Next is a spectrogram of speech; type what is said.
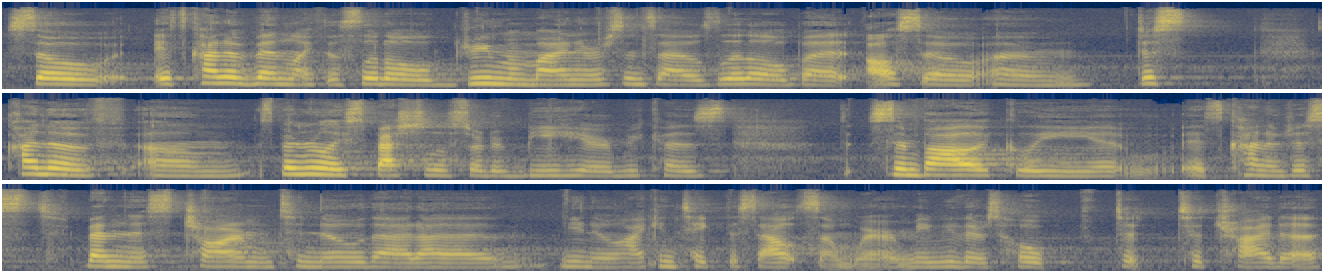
so it's kind of been like this little dream of mine ever since I was little, but also um, just kind of um, it's been really special to sort of be here because symbolically it, it's kind of just been this charm to know that uh, you know I can take this out somewhere. Maybe there's hope to, to try to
